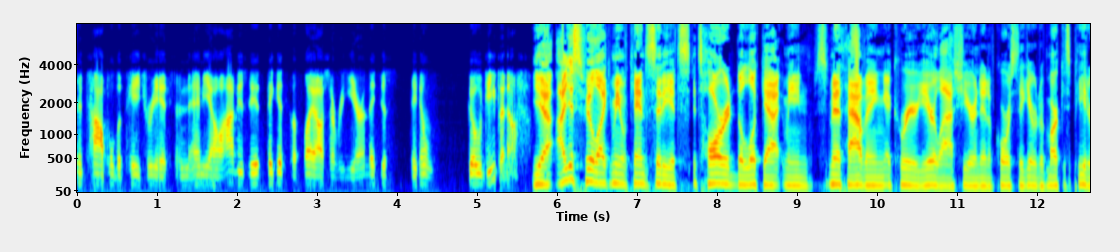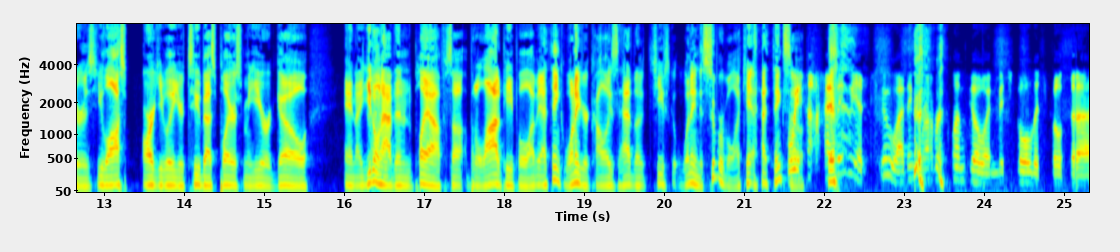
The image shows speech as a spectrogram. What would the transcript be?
to topple the Patriots, and and you know, obviously they get to the playoffs every year, and they just they don't go deep enough. Yeah, I just feel like I mean with Kansas City, it's it's hard to look at. I mean Smith having a career year last year, and then of course they get rid of Marcus Peters. You lost arguably your two best players from a year ago, and uh, you don't have them in the playoffs. Uh, but a lot of people, I mean, I think one of your colleagues had the Chiefs winning the Super Bowl. I can't, I think so. We, I think we had two. I think Robert Klemko and Mitch Goldich both uh,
